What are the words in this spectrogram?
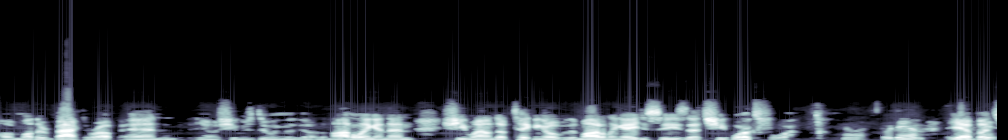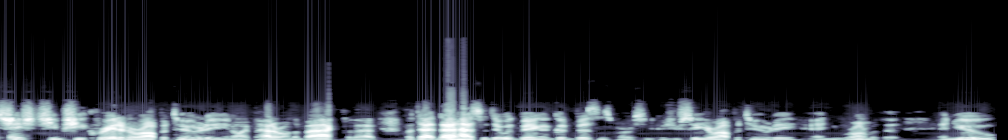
her mother backed her up, and you know she was doing the, uh, the modeling, and then she wound up taking over the modeling agencies that she works for. Oh, that's brilliant. Yeah, but she she she created her opportunity. You know, I pat her on the back for that. But that that has to do with being a good business person because you see your opportunity and you run with it. And you,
